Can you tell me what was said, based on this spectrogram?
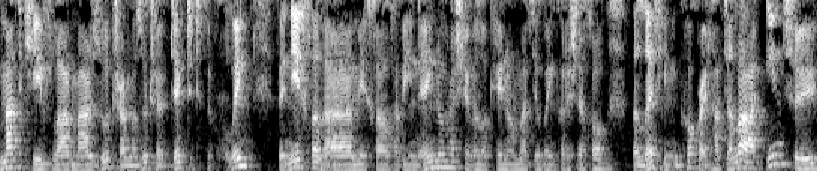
Matkif la Marzutra, Marzutra objected to the ruling. V'nichla la Michlal Havinenu Hashem Elokeinu Matil Ben Kodesh But let him incorporate Havdalah into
